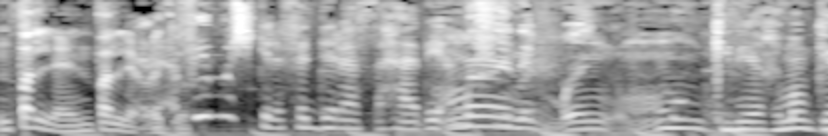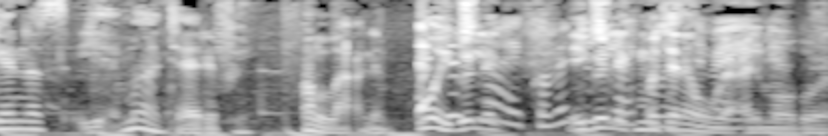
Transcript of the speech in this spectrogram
نطلع نطلع عذر في مشكلة في الدراسة هذه ما أنا نبغى ممكن يا أخي ممكن الناس ما تعرفي. الله أعلم. هو يقول لك يقول لك متنوع؟ الموضوع.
